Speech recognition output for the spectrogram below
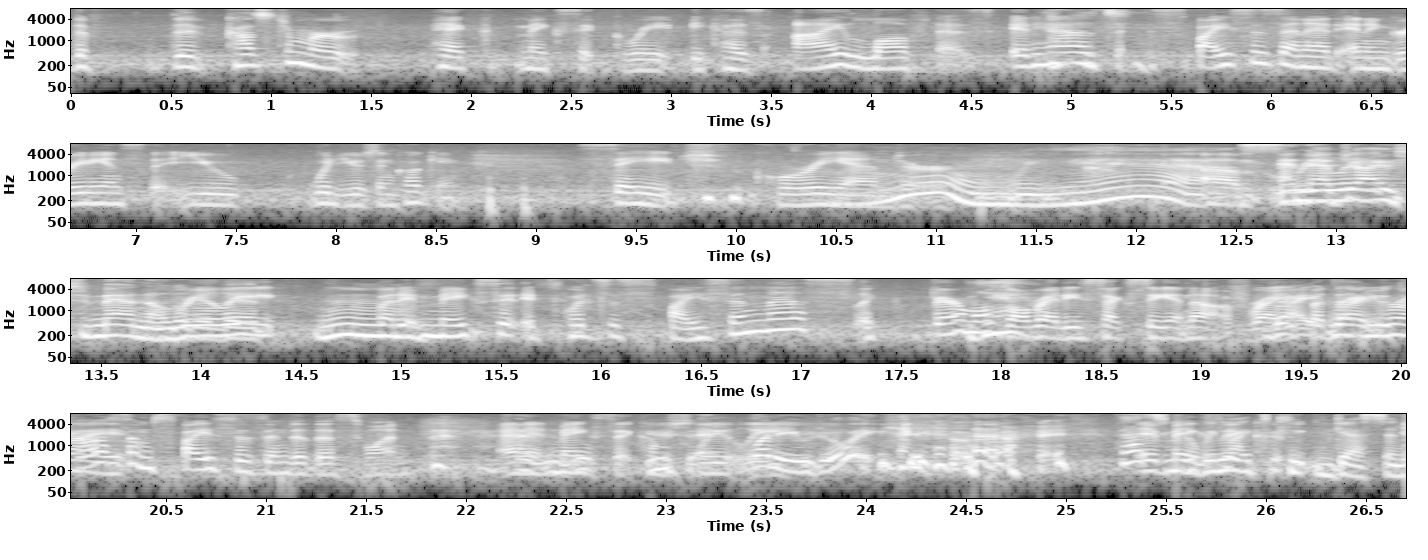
the, the customer pick makes it great because I love this. It has spices in it and ingredients that you would use in cooking sage, coriander. Oh, yeah. Um, and really, that drives men a little really, bit. Mm. But it makes it, it puts a spice in this. Like pheromone's yeah. already sexy enough, right? right but then right, you right. throw some spices into this one and, and it makes it completely. Say, what are you doing? That's it good. We like to keep guessing.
